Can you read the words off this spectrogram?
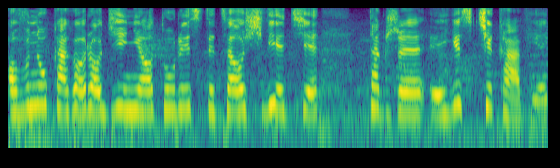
o wnukach, o rodzinie, o turystyce, o świecie. Także y, jest ciekawie.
